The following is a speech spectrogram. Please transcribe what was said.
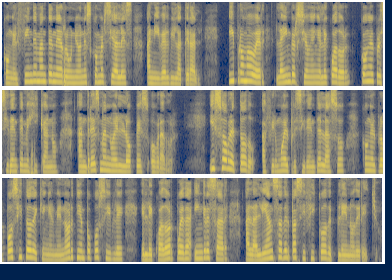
con el fin de mantener reuniones comerciales a nivel bilateral y promover la inversión en el Ecuador con el presidente mexicano Andrés Manuel López Obrador. Y sobre todo, afirmó el presidente Lazo, con el propósito de que en el menor tiempo posible el Ecuador pueda ingresar a la Alianza del Pacífico de pleno derecho.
